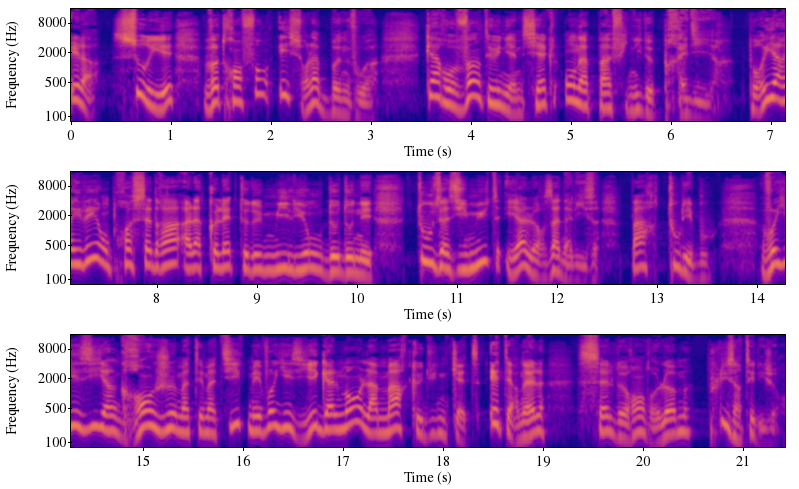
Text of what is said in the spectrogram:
et là, souriez, votre enfant est sur la bonne voie. Car au XXIe siècle, on n'a pas fini de prédire. Pour y arriver, on procédera à la collecte de millions de données, tous azimuts et à leurs analyses, par tous les bouts. Voyez-y un grand jeu mathématique, mais voyez-y également la marque d'une quête éternelle, celle de rendre l'homme plus intelligent.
